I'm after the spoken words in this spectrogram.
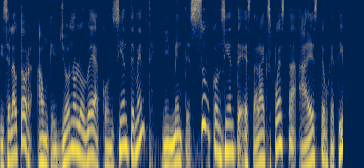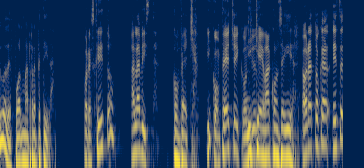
Dice el autor, aunque yo no lo vea conscientemente, mi mente subconsciente estará expuesta a este objetivo de forma repetida. Por escrito, a la vista. Con fecha. Y con fecha y con... ¿Y qué va a conseguir? Ahora toca, este,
